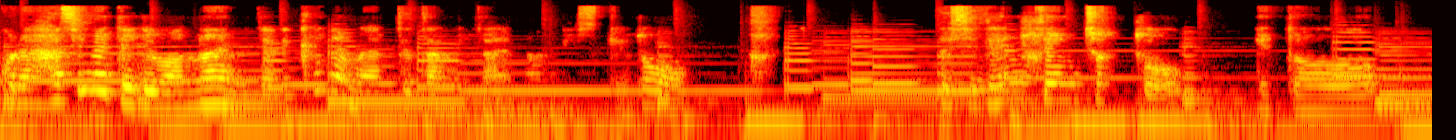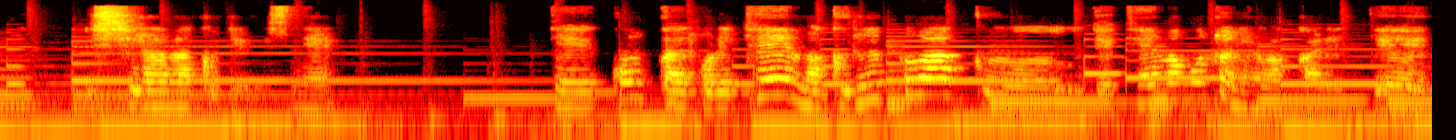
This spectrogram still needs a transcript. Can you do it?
これ初めてではないみたいで、去年もやってたみたいなんですけど、私全然ちょっと、えっと、知らなくてですね。で、今回これテーマ、グループワークでテーマごとに分かれて、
